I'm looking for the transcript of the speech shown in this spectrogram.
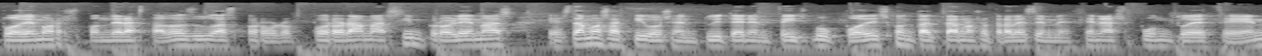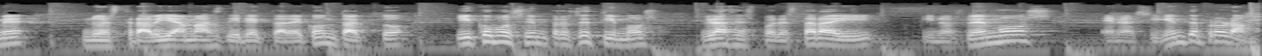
podemos responder hasta dos dudas por programa sin problemas. Estamos activos en Twitter, en Facebook, podéis contactarnos a través de mecenas.fm, nuestra vía más directa de contacto. Y como siempre os decimos, gracias por estar ahí y nos vemos en el siguiente programa.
